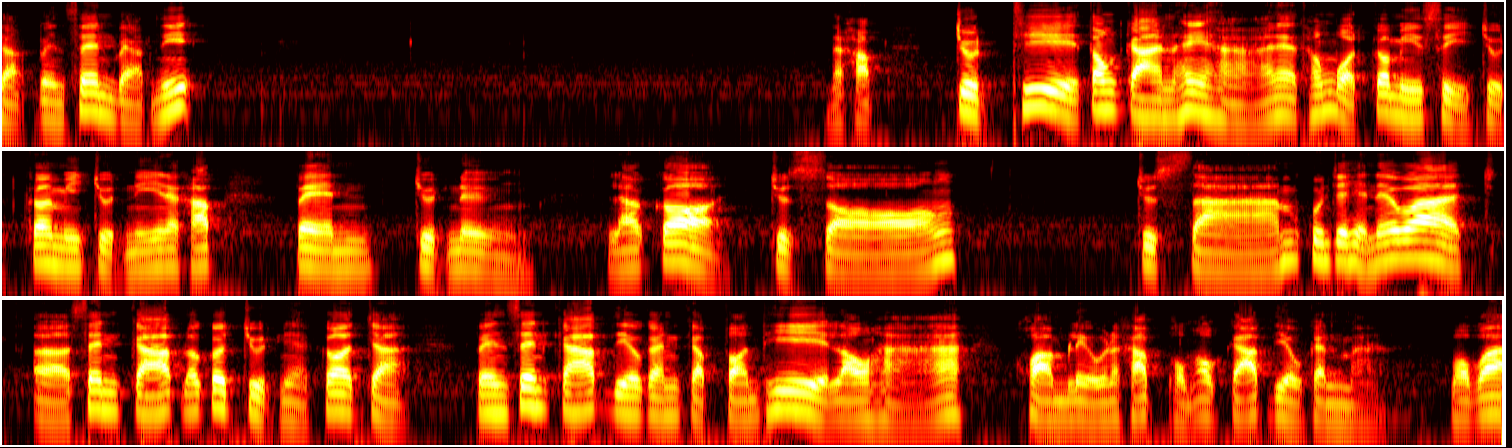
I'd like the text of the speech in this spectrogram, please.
จะเป็นเส้นแบบนี้นะครับ จุดที่ต้องการให้หาเนี่ยทั้งหมดก็มี 4 จุดก็มีจุดนี้นะครับ เป็นจุด 1 แล้วก็จุด 2 จุด 3 คุณจะเห็นได้ว่าเส้นกราฟแล้วก็จุดเนี่ยก็จะเป็นเส้นกราฟเดียวกันกับตอนที่เราหาความเร็วนะครับ ผมเอากราฟเดียวกันมา เพราะว่า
